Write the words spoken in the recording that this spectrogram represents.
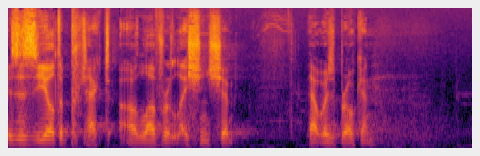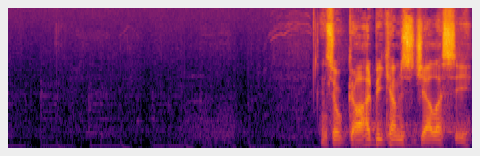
is a zeal to protect a love relationship that was broken. And so God becomes jealousy,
